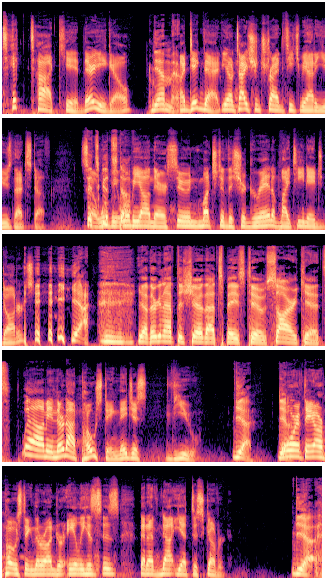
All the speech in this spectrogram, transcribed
TikTok kid. There you go. Yeah, man. I dig that. You know, Tyson's trying to teach me how to use that stuff. So It's we'll good be stuff. we'll be on there soon, much to the chagrin of my teenage daughters. yeah. Yeah, they're going to have to share that space too. Sorry, kids. well, I mean, they're not posting; they just view. Yeah. Yeah. Or if they are posting, they're under aliases that I've not yet discovered. yeah.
